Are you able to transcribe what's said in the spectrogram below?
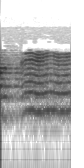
ربنا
